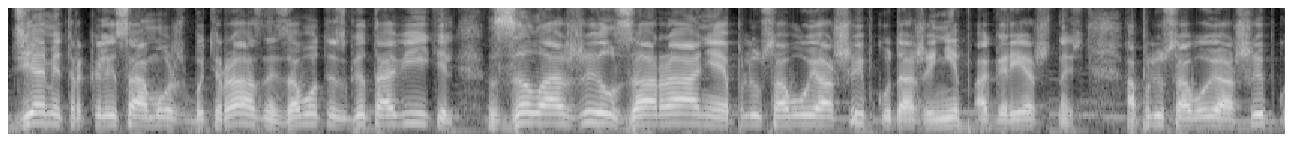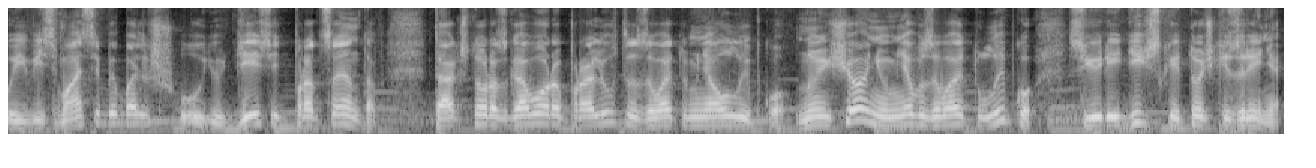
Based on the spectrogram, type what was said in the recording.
диаметр колеса может быть разный. Завод-изготовитель заложил заранее плюсовую ошибку, даже не погрешность, а плюсовую ошибку и весьма себе большую, 10%. Так что разговоры про люфт вызывают у меня улыбку. Но еще они у меня вызывают улыбку с юридической точки зрения.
